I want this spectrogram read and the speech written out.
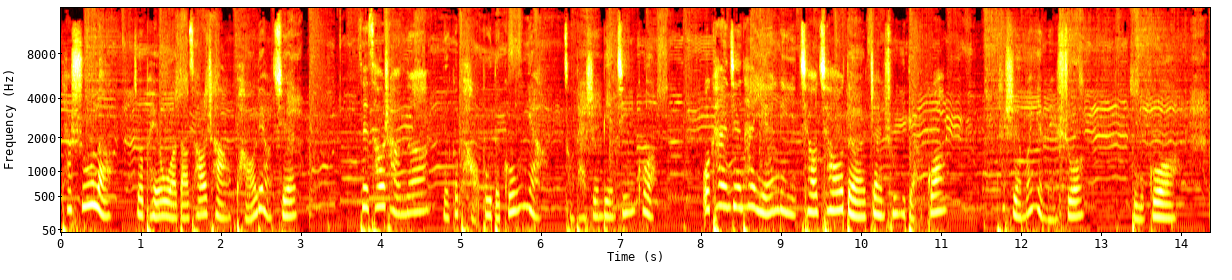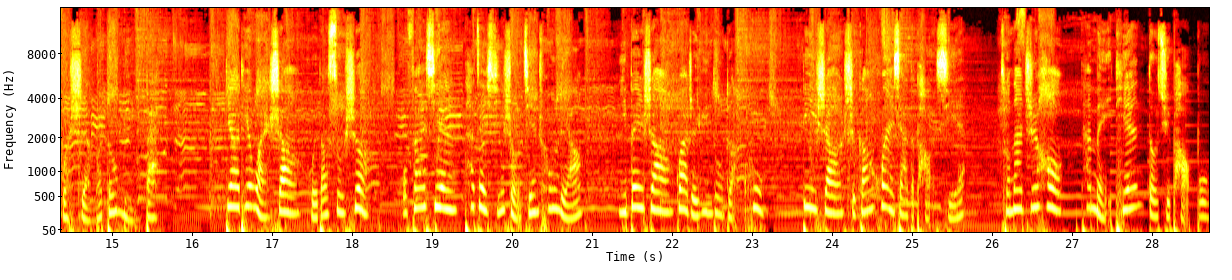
他输了就陪我到操场跑两圈。在操场呢，有个跑步的姑娘从他身边经过，我看见他眼里悄悄地绽出一点光。他什么也没说，不过我什么都明白。第二天晚上回到宿舍，我发现他在洗手间冲凉。椅背上挂着运动短裤，地上是刚换下的跑鞋。从那之后，他每天都去跑步。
